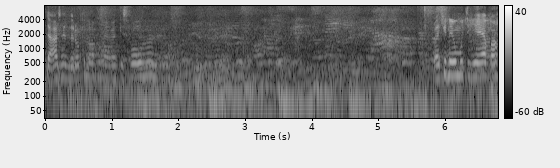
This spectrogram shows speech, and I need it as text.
Daar zijn er ook nog, gaan we even volgen. Welke nieuw moet je hebben?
